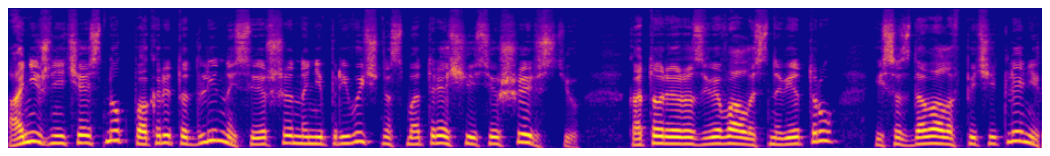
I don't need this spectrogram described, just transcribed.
а нижняя часть ног покрыта длинной, совершенно непривычно смотрящейся шерстью, которая развивалась на ветру и создавала впечатление,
